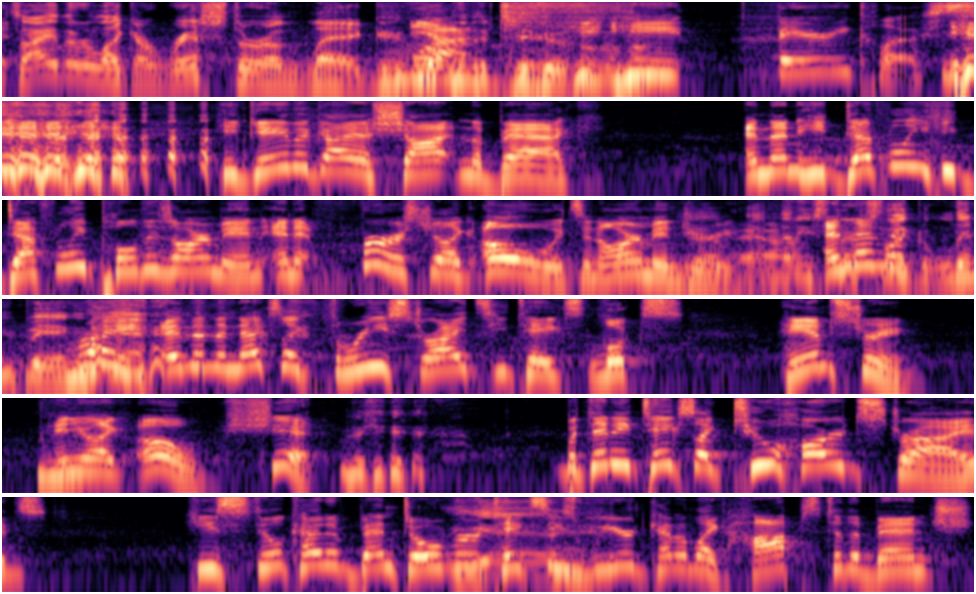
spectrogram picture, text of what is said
it's either like a wrist or a leg. yeah, One of the two. He, he Very close. he gave a guy a shot in the back, and then he definitely he definitely pulled his arm in. And at first you're like, oh, it's an arm injury. And then he And starts then the- like limping. Right. and then the next like three strides he takes looks hamstring. And you're like, oh shit. But then he takes like two hard strides. He's still kind of bent over, Yeah. takes these weird kind of like hops to the bench,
